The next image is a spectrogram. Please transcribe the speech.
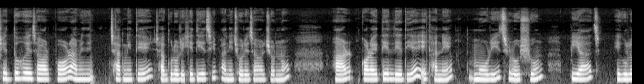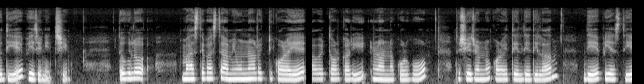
সেদ্ধ হয়ে যাওয়ার পর আমি ছাঁকনিতে শাকগুলো রেখে দিয়েছি পানি ঝরে যাওয়ার জন্য। আর কড়াই তেল দিয়ে দিয়ে এখানে মরিচ, রসুন, পেঁয়াজ এগুলো দিয়ে ভেজে নিচ্ছি। তো এগুলো ভাজতে ভাজতে আমি অন্য আরও একটি কড়াইয়ে লাউয়ের তরকারি রান্না করব। তো সেজন্য কড়াইয়ে তেল দিয়ে দিলাম, দিয়ে পেঁয়াজ দিয়ে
